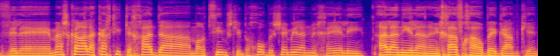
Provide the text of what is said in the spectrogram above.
ולמה שקרה, לקחתי את אחד המרצים שלי, בחור בשם אילן מיכאלי, אהלן אילן, אני חייב לך הרבה גם כן.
